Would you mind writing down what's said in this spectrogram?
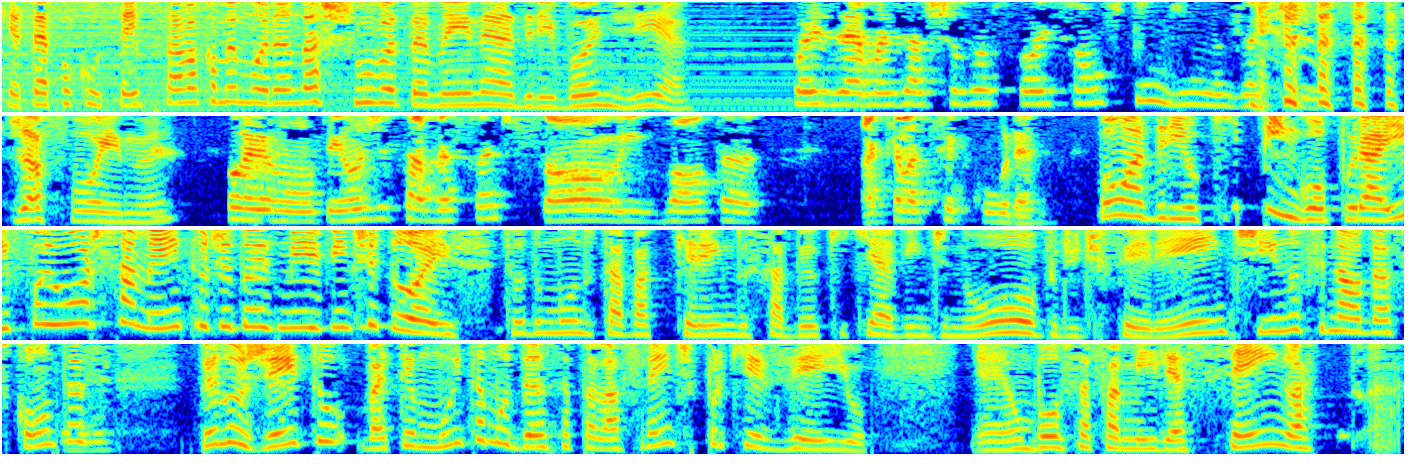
Que até pouco tempo estava comemorando a chuva também, né, Adri? Bom dia. Pois é, mas a chuva foi só uns pinguinhos aqui. Já foi, né? Foi ontem. Hoje está bastante sol e volta aquela secura. Bom, Adri, o que pingou por aí foi o orçamento de 2022. Todo mundo estava querendo saber o que, que, ia vir de novo, de diferente, e no final das contas, pelo jeito, vai ter muita mudança pela frente, porque veio é, um Bolsa Família sem a, a,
